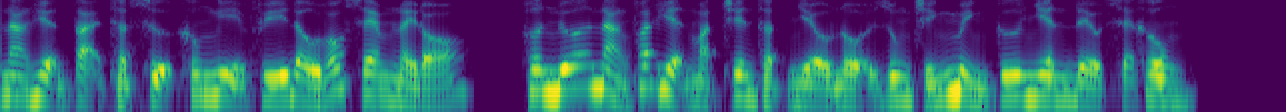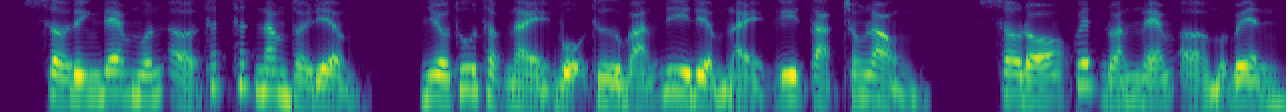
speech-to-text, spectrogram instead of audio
nàng hiện tại thật sự không nghĩ phí đầu vóc xem này đó, hơn nữa nàng phát hiện mặt trên thật nhiều nội dung chính mình cư nhiên đều sẽ không. Sở đình đem muốn ở thất thất năm thời điểm, nhiều thu thập này bộ thư bán đi điểm này ghi tạc trong lòng, sau đó quyết đoán ném ở một bên,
